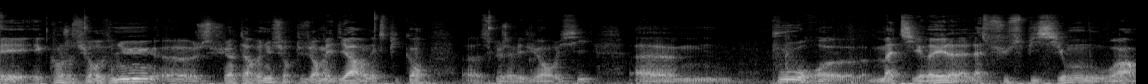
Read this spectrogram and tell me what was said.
et, quand je suis revenu, euh, je suis intervenu sur plusieurs médias en expliquant euh, ce que j'avais vu en Russie euh, pour m'attirer la, suspicion, voire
